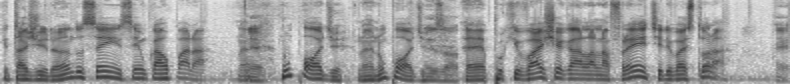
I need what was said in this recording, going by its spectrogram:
Que está girando sem, sem o carro parar. Né? É. Não pode, né? Não pode. Exato. É, porque vai chegar lá na frente, ele vai estourar. É.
